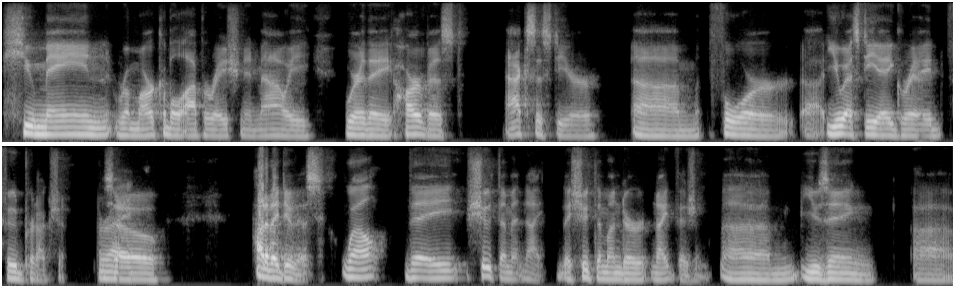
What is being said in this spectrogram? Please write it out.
humane, remarkable operation in Maui where they harvest axis deer um, for uh, USDA grade food production. Right. So, how do they do this? Well, they shoot them at night. They shoot them under night vision um, using, uh,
